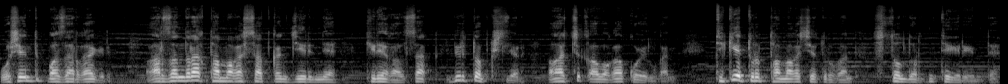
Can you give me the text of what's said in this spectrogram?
Ошентип базарга кирип арзаныраак тамак аш саткан жерине кире калсак бир топ кишилер ачык абага коюлган тике туруп тамак иче турган столдордун тегерегинде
